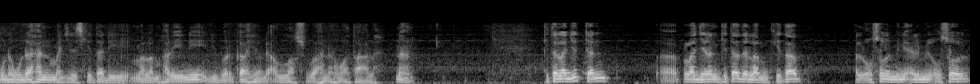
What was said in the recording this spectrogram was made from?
Mudah-mudahan majelis kita di malam hari ini diberkahi oleh Allah Subhanahu wa taala. Nah, kita lanjutkan uh, pelajaran kita dalam kitab Al-Usul min Ilmi Al-Usul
